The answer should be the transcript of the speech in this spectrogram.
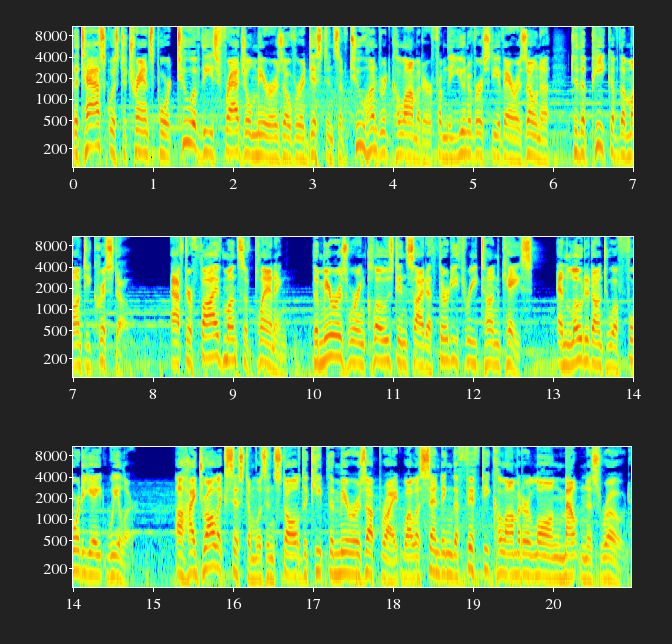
The task was to transport two of these fragile mirrors over a distance of 200 km from the University of Arizona to the peak of the Monte Cristo. After five months of planning, the mirrors were enclosed inside a 33 ton case and loaded onto a 48 wheeler. A hydraulic system was installed to keep the mirrors upright while ascending the 50 kilometer long mountainous road.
